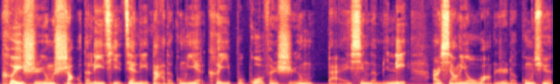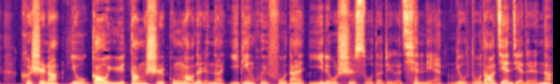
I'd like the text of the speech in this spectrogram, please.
可以使用少的力气建立大的工业，可以不过分使用。百姓的民力而享有往日的功勋，可是呢，有高于当世功劳的人呢，一定会负担遗留世俗的这个牵连；有独到见解的人呢，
